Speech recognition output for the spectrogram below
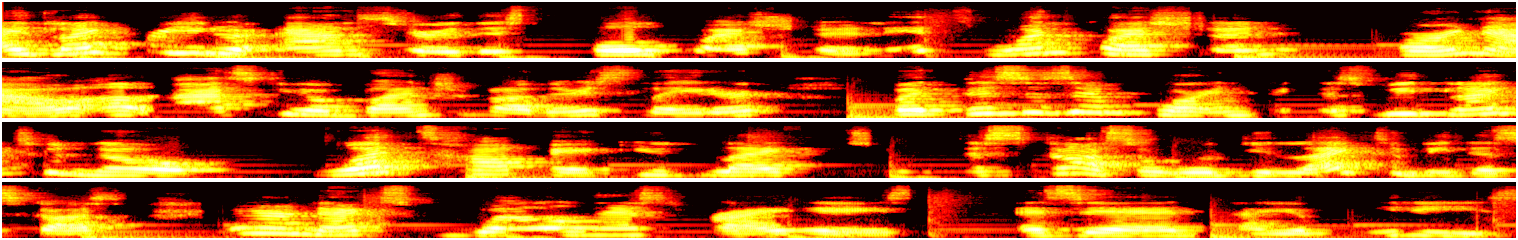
I'd like for you to answer this poll question. It's one question for now. I'll ask you a bunch of others later, but this is important because we'd like to know what topic you'd like to discuss or would you like to be discussed in our next Wellness Fridays. Is it diabetes?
